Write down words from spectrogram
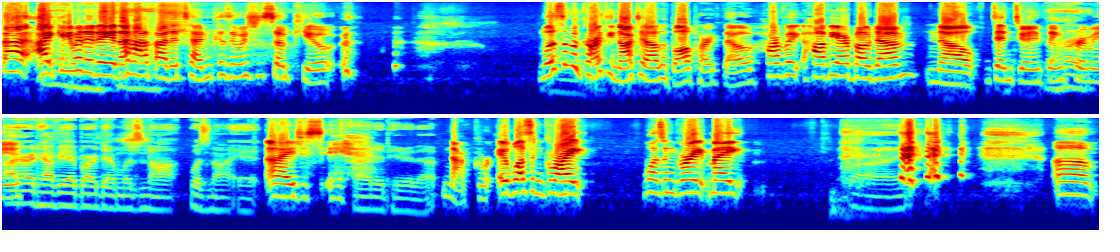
that I Oh gave it an my eight and a half out of ten because it was just so cute. Melissa McCarthy knocked it out of the ballpark, though. Harvey, Javier Bardem, no, didn't do anything heard, for me. I heard Javier Bardem was not was not it. I just, eh, I didn't hear that. not great. It wasn't great. Wasn't great, mate. All right. Um,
